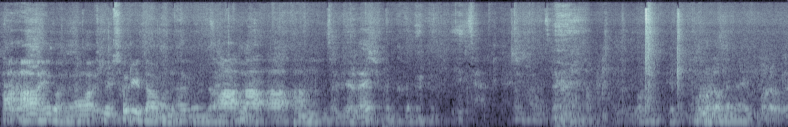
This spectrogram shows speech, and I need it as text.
아, 아 해봐. 아, 이 소리 나오네. 아, 아, 아, 아. 들어가요? 뭐라고.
